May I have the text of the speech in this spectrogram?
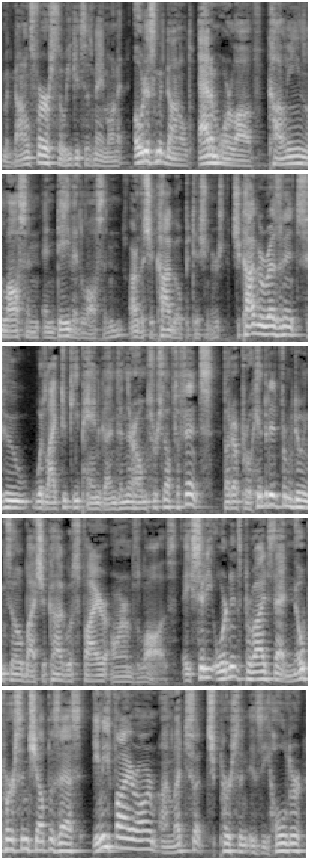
McDonald's first, so he gets his name on it. Otis McDonald, Adam Orlov, Colleen Lawson, and David Lawson are the Chicago petitioners. Chicago residents who would like to keep handguns in their homes for self defense, but are prohibited from doing so by Chicago's firearms laws. A city ordinance provides that no person shall possess any firearm unless such person is the holder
